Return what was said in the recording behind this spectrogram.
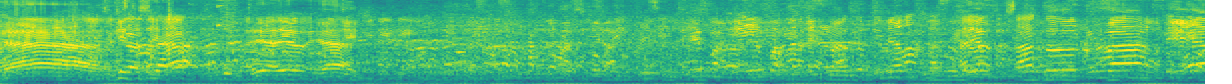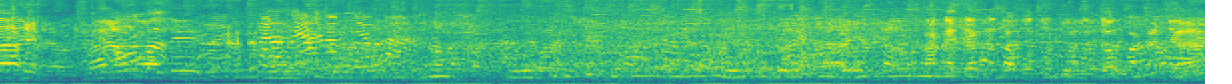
Ya, sukses ya. Ayo, ayo, ya. Ayo, satu, dua, tiga. Pak Kajang kita foto dulu dong, Pak Kajang.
